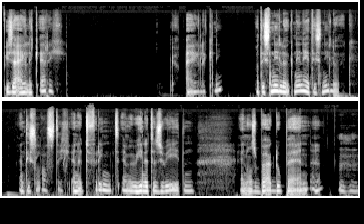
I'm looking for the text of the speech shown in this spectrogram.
is dat eigenlijk erg? Ja, eigenlijk niet. Maar het is niet leuk. Nee, nee, het is niet leuk. En het is lastig. En het wringt. En we beginnen te zweten. En ons buik doet pijn. Hè. Mhm.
